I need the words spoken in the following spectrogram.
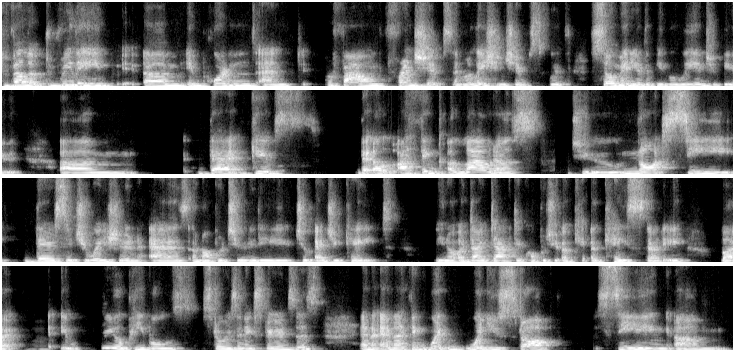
developed really um, important and profound friendships and relationships with so many of the people we interviewed um, that gives that i think allowed us to not see their situation as an opportunity to educate you know a didactic opportunity a, a case study but mm-hmm. it, real people's stories and experiences and and i think when when you stop seeing um,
